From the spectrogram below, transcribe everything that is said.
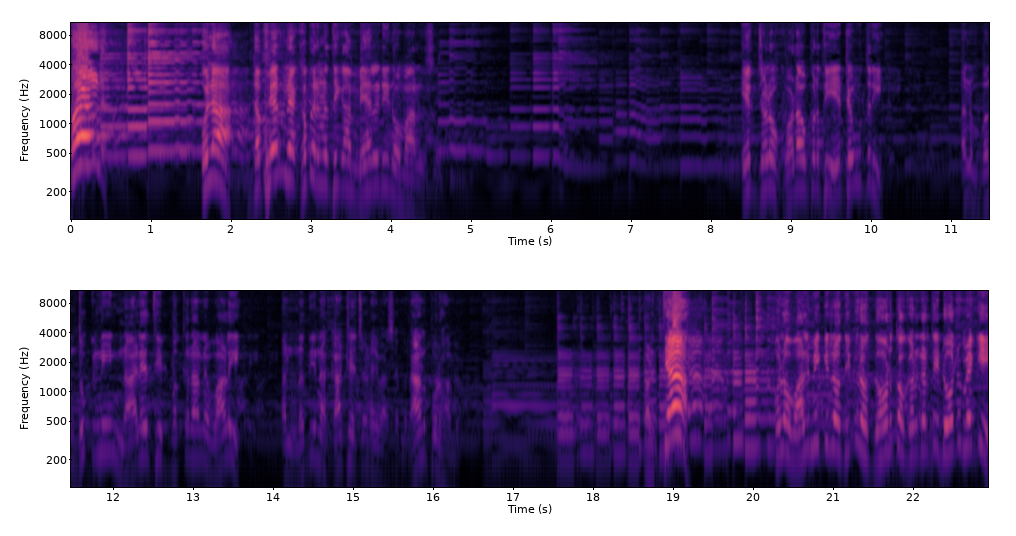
પણ ઓલા ડફેરને ખબર નથી કે આ મેલડીનો માલ છે. એક જણો ઘોડા ઉપરથી હેઠે ઉતરી અને બંદૂકની નાળેથી બકરાને વાળી અને નદીના કાંઠે ચડાવ્યા છે રાણપુર સામે. પણ ત્યાં ઓલો વાલ્મીકીનો દીકરો દોડતો ગડગડતી દોટ મેકી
